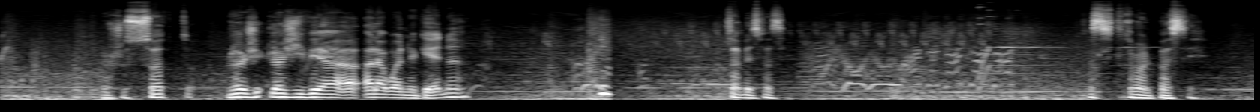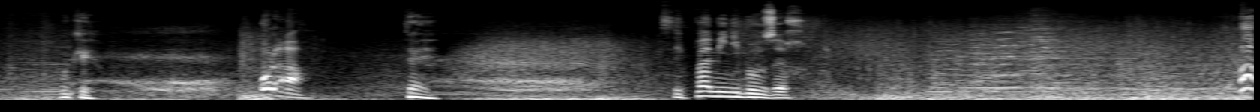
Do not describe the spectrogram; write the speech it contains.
Là, je saute. Là, j'y vais à, la one again. Ça va bien se passer. Ça s'est très mal passé. Ok. Oh là. C'est pas Mini Bowser. Ah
